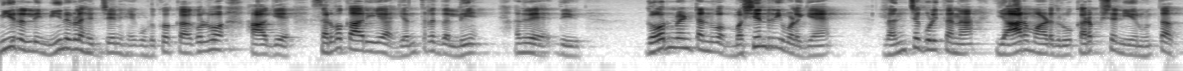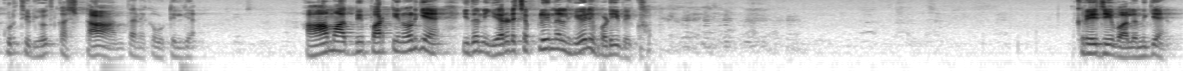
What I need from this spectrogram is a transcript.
ನೀರಲ್ಲಿ ಮೀನುಗಳ ಹೆಜ್ಜೆಯನ್ನು ಹೇಗೆ ಹುಡುಕೋಕ್ಕಾಗಲ್ವೋ? ಹಾಗೆ ಸರ್ವಕಾರಿಯ ಯಂತ್ರದಲ್ಲಿ, ಅಂದರೆ ದಿ ಗೌರ್ಮೆಂಟ್ ಅನ್ನುವ ಮಷಿನರಿ ಒಳಗೆ ಲಂಚಗುಳಿತನ ಯಾರು ಮಾಡಿದ್ರು, ಕರಪ್ಷನ್ ಏನು ಅಂತ ಗುರುತಿಡಿಯೋದು ಕಷ್ಟ ಅಂತಾನೆ ಕೌಟಿಲ್ಯ ಆಮ್ ಆದ್ಮಿ ಪಾರ್ಟಿನವ್ರಿಗೆ ಇದನ್ನು ಎರಡು ಚಪ್ಪಲಿನಲ್ಲಿ ಹೇಳಿ ಹೊಡಿಬೇಕು. ಕ್ರೇಜಿವಾಲನ್ಗೆ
